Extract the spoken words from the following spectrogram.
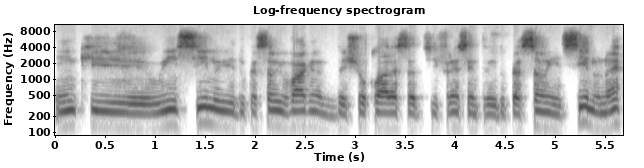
em que o ensino e educação, e o Wagner deixou claro essa diferença entre educação e ensino, né?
